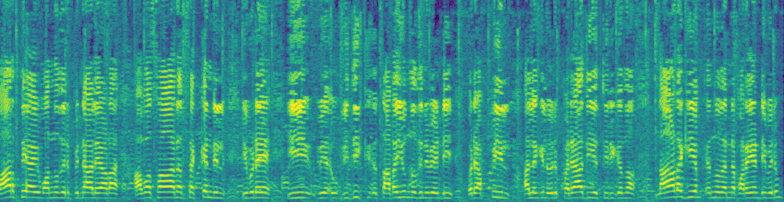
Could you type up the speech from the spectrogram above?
വാർത്തയായി വന്നതിന് പിന്നാലെയാണ് അവസാന സെക്കൻഡിൽ ഇവിടെ ഈ വിധി തടയുന്നതിന് വേണ്ടി ഒരു അപ്പീൽ അല്ലെങ്കിൽ ഒരു പരാതി എത്തിയിരിക്കുന്ന നാടകീയം എന്ന് തന്നെ പറയേണ്ടി വരും.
